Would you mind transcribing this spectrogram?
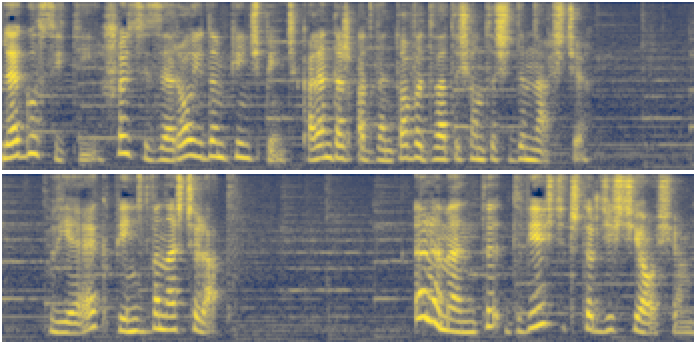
Lego City 60155 kalendarz adwentowy 2017 Wiek 5-12 lat. Elementy 248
